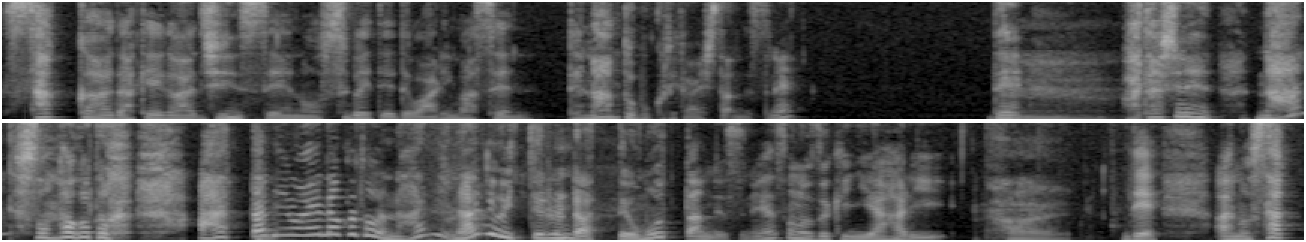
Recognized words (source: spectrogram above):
サッカーだけが人生の全てではありませんって何度も繰り返したんですね。で、私ねなんでそんなこと当たり前なことを何何を言ってるんだって思ったんですねその時にやはり。はい。であのサッカー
